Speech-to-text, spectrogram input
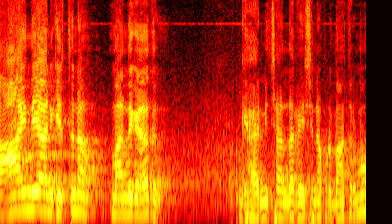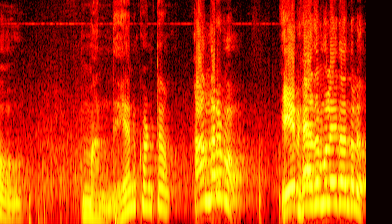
ఆయనది ఆయనకి ఇస్తున్నాం. మంది కాదు. గారిని చందా వేసినప్పుడు మాత్రము మందే అనుకుంటాం. అందరము ఏ భేదము లేదు అందులో.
